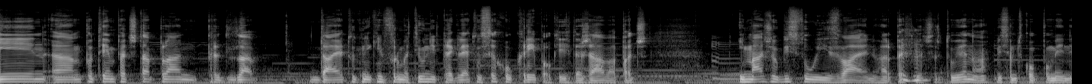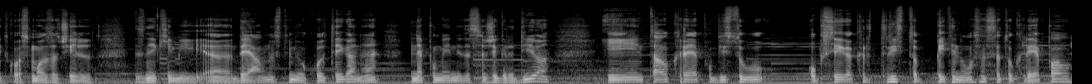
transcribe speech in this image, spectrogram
In um, potem pač ta plan predla, daje tudi neki informativni pregled vseh ukrepov, ki jih država pač ima že v bistvu v izvajanju ali pa jih uh mhm. -huh. načrtuje. No? Mislim, tako pomeni, da smo začeli z nekimi uh, dejavnostmi okoli tega, ne? ne pomeni, da se že gradijo. In ta ukrep v bistvu obsega kar 385 ukrepov,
